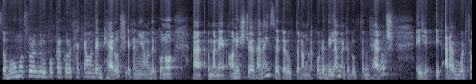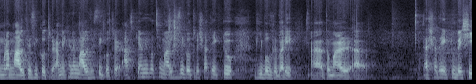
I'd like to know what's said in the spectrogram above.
সো বহুমূত্র রোগের উপকার করে থাকে আমাদের ঢ্যাঁড়স, এটা নিয়ে আমাদের কোনো মানে অনিশ্চয়তা নেই। সো এটার উত্তর আমরা করে দিলাম, এটার উত্তর ঢ্যাঁড়স। এই যে, এই আরেকবার তোমরা মালভেসি গোত্রের, আমি এখানে মালভেসি গোত্রের, আজকে আমি হচ্ছে মালভেসি গোত্রের সাথে একটু কি বলতে পারি তোমার তার সাথে একটু বেশি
